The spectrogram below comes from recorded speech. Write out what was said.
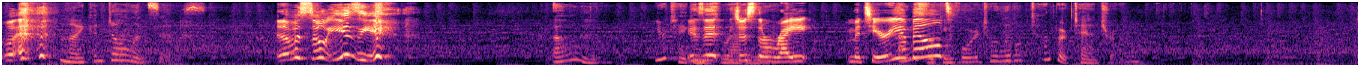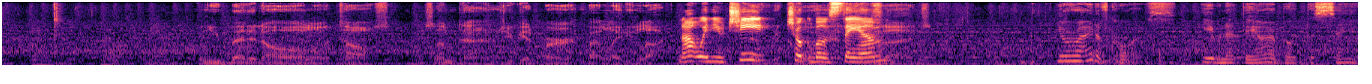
What? My condolences. that was so easy. Oh, you're taking Is it just the right materia I'm build? Looking forward to a little temper tantrum. When you bet it all on a toss, sometimes you get burned by Lady Luck. Not when you cheat, Chocobo Sam. You're right, of course. Even if they are both the same.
